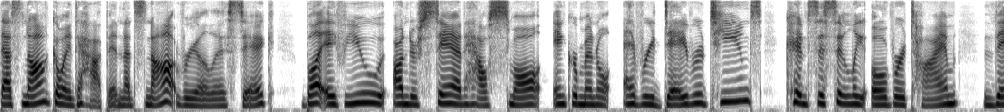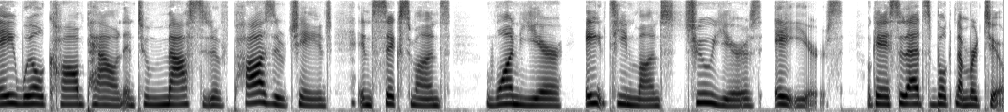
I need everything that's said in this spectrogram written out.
That's not going to happen. That's not realistic. But if you understand how small, incremental, everyday routines consistently over time, they will compound into massive positive change in six months, one year, 18 months, two years, eight years. Okay, so that's book number two.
